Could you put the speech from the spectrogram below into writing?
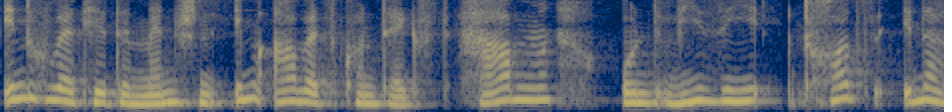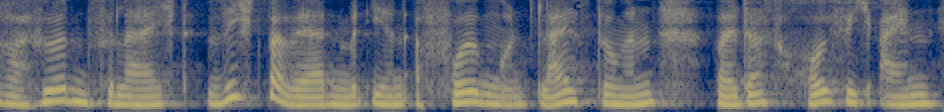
introvertierte Menschen im Arbeitskontext Kontext haben und wie sie trotz innerer Hürden vielleicht sichtbar werden mit ihren Erfolgen und Leistungen, weil das häufig ein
